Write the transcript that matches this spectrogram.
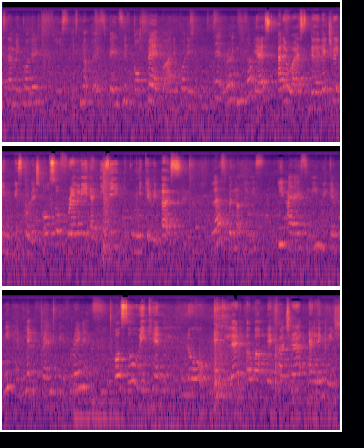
Islamic College fees is not too expensive compared Otherwise, the lecturer in this college also friendly and easy to communicate with us. Last but not least, in IICE we can meet and make friends with foreigners. Also, we can know and learn about their culture and language.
